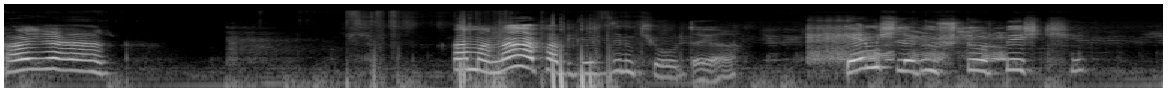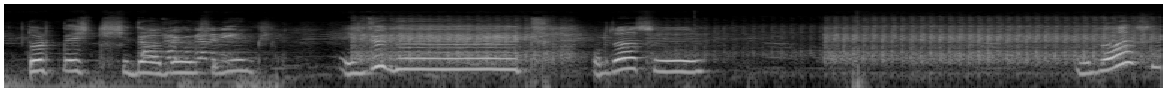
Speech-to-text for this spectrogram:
Hayır. Ama ne yapabilirdim ki orada ya? Gelmişler 3 4 5 kişi. 4 5 kişi daha doğrusu gelmiş. Ece güç. Oradasın. Oradasın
